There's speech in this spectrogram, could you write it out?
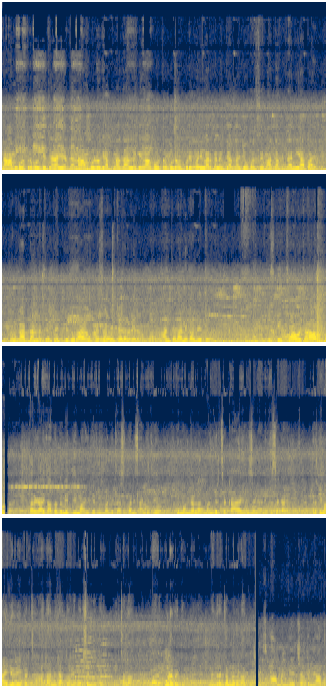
नाम गोत्र बोल के चढ़ाया जाता है। नाम बोलोगे अपना दान लगेगा गोत्र बोलोगे पूरे परिवार का लग जाता है। जो घर से माता पिता नहीं आ पाए उनका आप दान लग जाता है। इतने दूर आया हो पैसा खर्चा करके आन चढ़ाने का महत्त्व जिसकी इच्छा हो चढ़ाओ। तर गाईज आता तुम्ही ती माहिती तुम्ही बघितली असेल त्यांनी सांगितली की मंगलनाथ मंदिरचं काय रिझन आहे आणि कसं काय आहे. तर ती माहिती होती इकडची. आता आम्ही जातो आणि दर्शन घेतो. चला बरं पुढे भेटू. मंदिरात जमलं तर दाखवू. हा मंदिरच्या तुम्ही आत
